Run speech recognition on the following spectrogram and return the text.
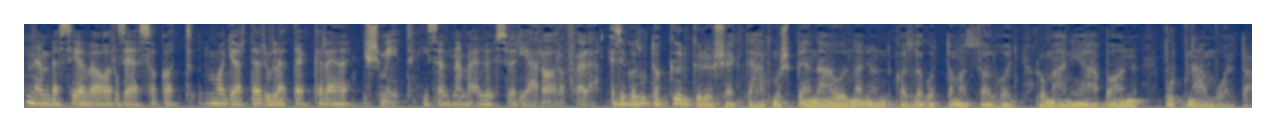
nem beszélve az elszakadt magyar területekre ismét, hiszen nem először jár arra fele. Ezek az utak körkörös erősek, tehát most például nagyon gazdagodtam azzal, hogy Romániában putnám voltam.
